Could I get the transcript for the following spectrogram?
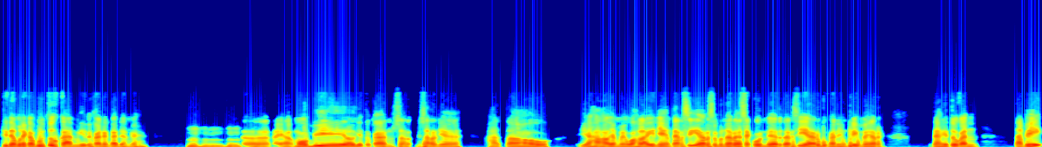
tidak mereka butuhkan gitu kadang-kadang ya. Hmm. Eh, kayak mobil gitu kan misal- misalnya atau ya hal-hal yang mewah lainnya yang tersier sebenarnya sekunder tersier bukan yang primer nah itu kan tapi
